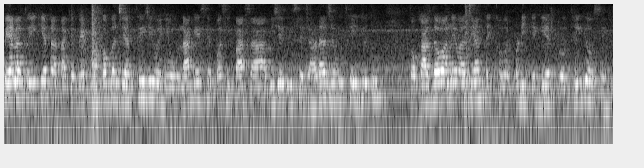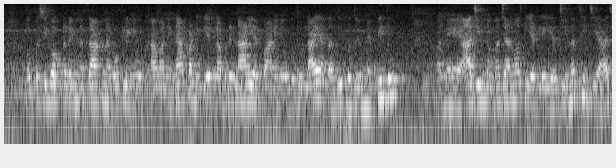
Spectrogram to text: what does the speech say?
પહેલાં તો એ કહેતા હતા કે પેટમાં કબજિયાત થઈ ગઈ હોય ને એવું લાગે છે. પછી પાછા બીજે દિવસે ઝાડા જેવું થઈ ગયું હતું. તો કાલ દવા લેવા જ્યાં ને તો ખબર પડી કે ગેસ્ટ્રો થઈ ગયો છે. તો પછી ડૉક્ટર એમને શાકના રોટલી એવું ખાવાની ના પાડી હતી એટલે આપણે નાળિયેર પાણી એવું બધું લાયા હતા તે બધું એમને પીધું. અને આજ એમને મજા નહોતી એટલે એ હજી નથી જે આજ.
